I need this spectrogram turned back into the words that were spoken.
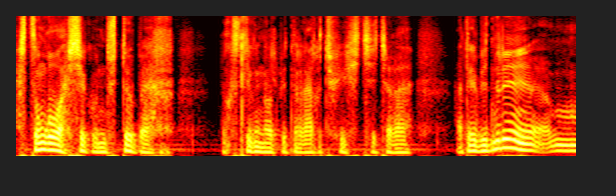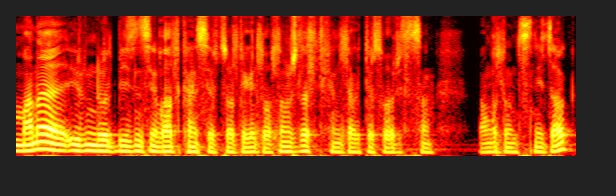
харцангуй ашиг өндөртэй байх нөхцөлийг нь бол бид нар гаргаж өгөхийг хичээж байгаа. А тэгээ бидний манай ер нь бол бизнесийн гол концепт бол тэгэл уламжлалт технологи дээр суурилсан Монгол үндэсний зог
